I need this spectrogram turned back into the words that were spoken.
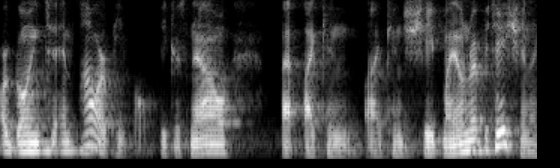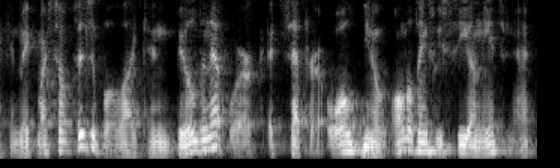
are going to empower people because now I, I can I can shape my own reputation. I can make myself visible. I can build a network, etc. All you know, all the things we see on the internet,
